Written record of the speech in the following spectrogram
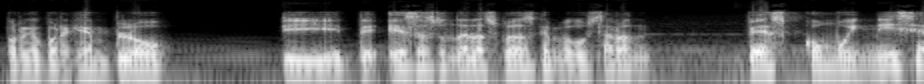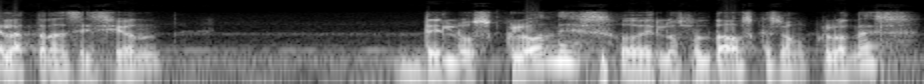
Porque, por ejemplo, y esas son de las cosas que me gustaron ves cómo inicia la transición de los clones o de los soldados que son clones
